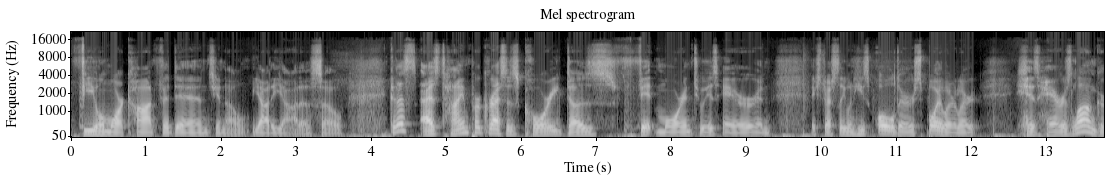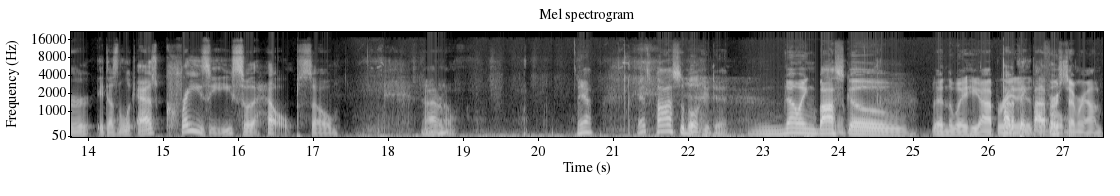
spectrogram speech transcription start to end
feel more confident, you know, yada yada. So, because as, as time progresses, Cory does fit more into his hair, and especially when he's older, spoiler alert, his hair is longer. It doesn't look as crazy, so that helps. So, I don't know. Yeah, it's possible he did. Knowing Bosco and the way he operated the bada first boom. time around,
